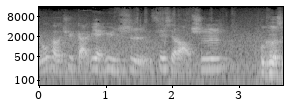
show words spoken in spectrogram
如何去改变运势。谢谢老师，不客气。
